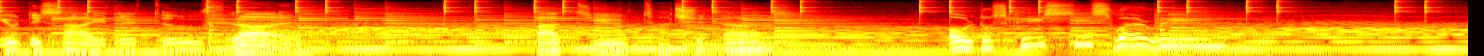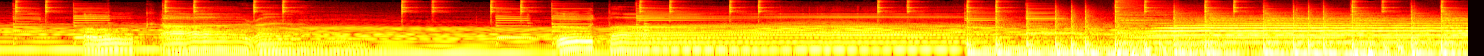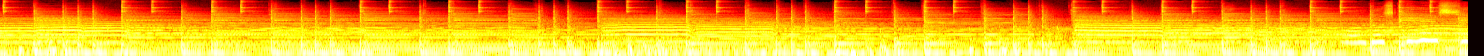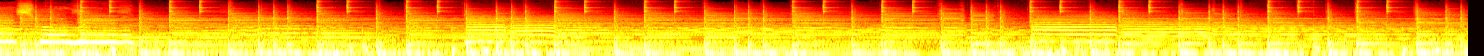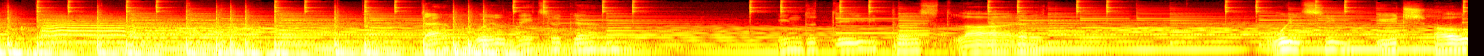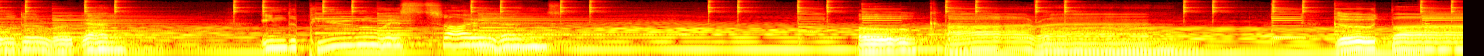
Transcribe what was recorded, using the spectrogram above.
you decided to fly, but you touched us. All those kisses were real. Oh, those kisses were real. Then we'll meet again in the deepest light. We'll see each other again in the purest silence. Oh, Karen, goodbye.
